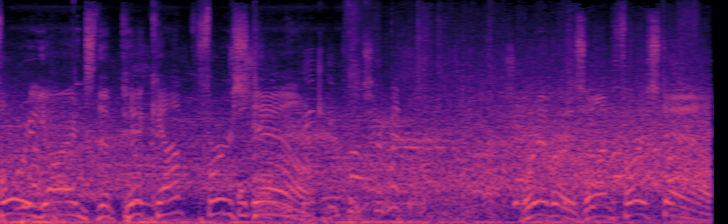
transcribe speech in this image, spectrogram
Four yards the pickup, first down. Rivers on first down.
